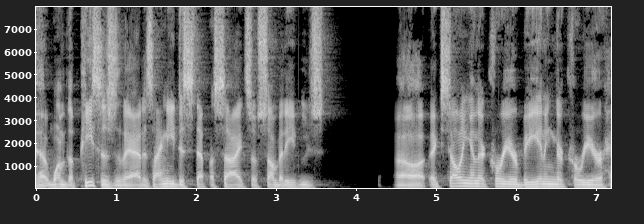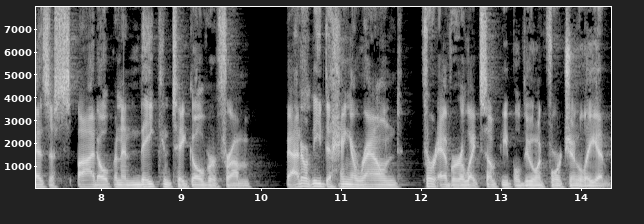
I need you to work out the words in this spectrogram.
uh, one of the pieces of that is I need to step aside so somebody who's uh, excelling in their career, beginning their career, has a spot open and they can take over from. I don't need to hang around forever like some people do, unfortunately, and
